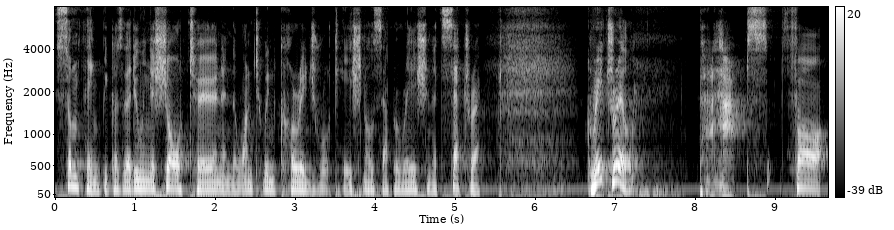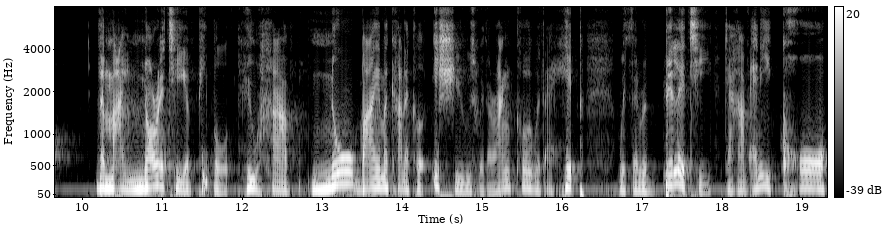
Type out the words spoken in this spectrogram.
something because they're doing a short turn and they want to encourage rotational separation, etc. Great drill, perhaps for the minority of people who have no biomechanical issues with their ankle, with their hip, with their ability to have any core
